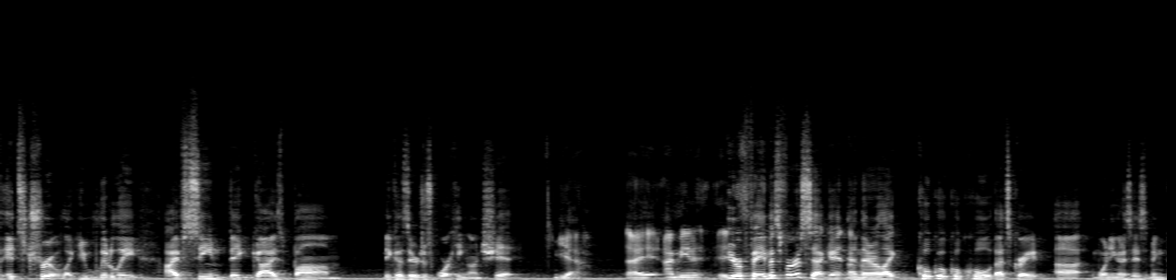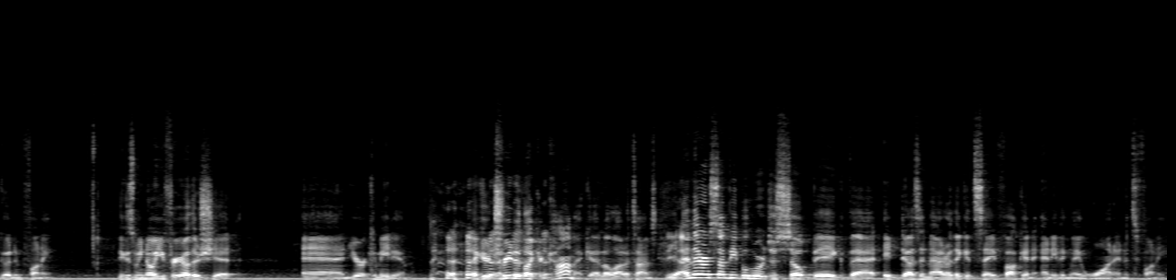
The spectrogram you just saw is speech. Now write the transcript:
it's true. Like you literally, I've seen big guys bomb because they're just working on shit. Yeah, I I mean, it's, You're famous for a 2nd Uh-huh. and they're like, "Cool, cool, cool, cool. That's great. Uh, when are you gonna say something good and funny?" Because we know you for your other shit, and you're a comedian. like you're treated like a comic at a lot of times. Yeah. And there are some people who are just so big that it doesn't matter. They could say fucking anything they want, and it's funny.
